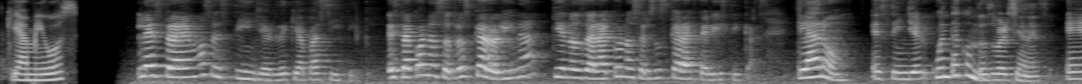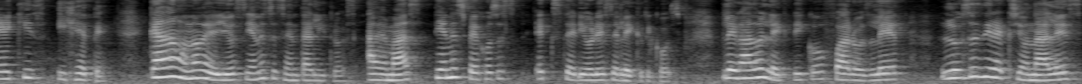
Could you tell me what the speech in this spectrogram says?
Kia amigos. Les traemos Stinger de Kia Pacific. Está con nosotros Carolina, quien nos dará a conocer sus características. Claro, Stinger cuenta con dos versiones, EX y GT. Cada uno de ellos tiene 60 litros. Además, tiene espejos exteriores eléctricos, plegado eléctrico, faros LED, luces direccionales,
